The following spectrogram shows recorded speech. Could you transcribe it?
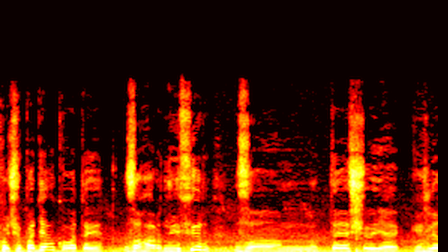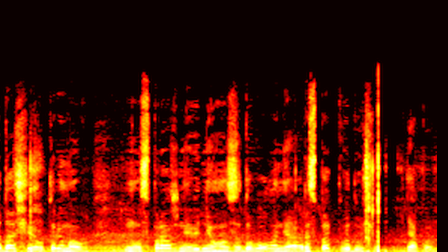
хочу подякувати за гарний ефір, за те, що я як глядач я отримав ну, справжнє від нього задоволення. Респект ведучим. Дякую.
